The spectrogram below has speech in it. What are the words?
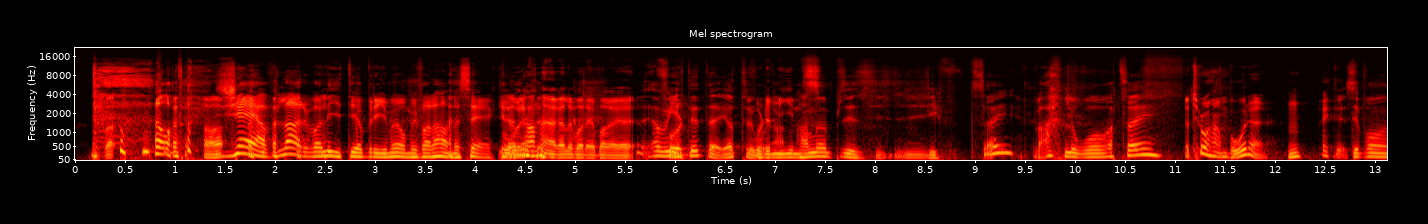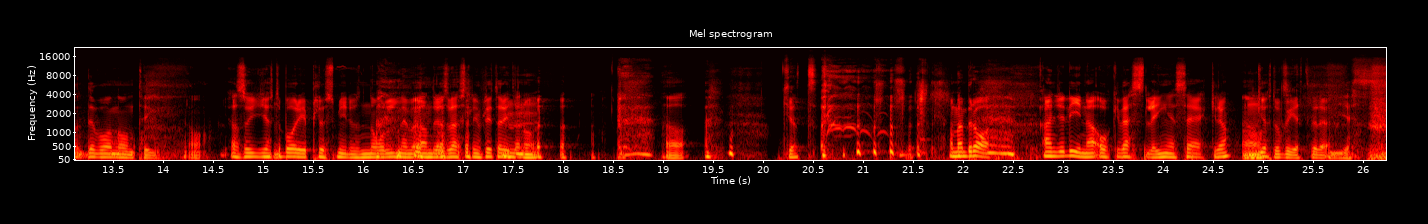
Ja. Jävlar vad lite jag bryr mig om ifall han är säker det han här eller var det bara... Jag for- vet inte, jag tror han har precis gift sig, Va? lovat sig. Jag tror han bor där. Mm. Faktiskt. Det var, det var någonting, ja. Alltså Göteborg är plus minus noll när Andreas Westling flyttar hit ändå. ja. Gött. Ja men bra. Angelina och Westling är säkra. Ja. Gött, då vet vi det. Yes.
